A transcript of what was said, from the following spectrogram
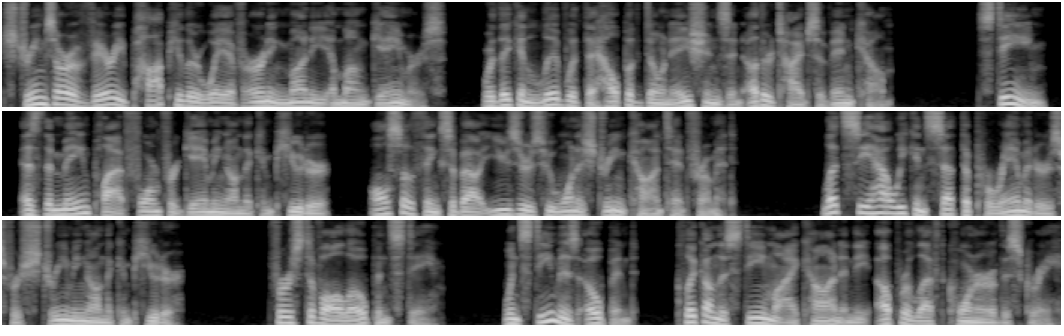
Streams are a very popular way of earning money among gamers, where they can live with the help of donations and other types of income. Steam, as the main platform for gaming on the computer, also thinks about users who want to stream content from it. Let's see how we can set the parameters for streaming on the computer. First of all, open Steam. When Steam is opened, click on the Steam icon in the upper left corner of the screen.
